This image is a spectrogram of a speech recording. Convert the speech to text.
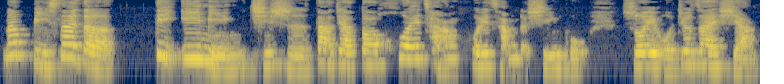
那比赛的第一名其实大家都非常非常的辛苦，所以我就在想，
